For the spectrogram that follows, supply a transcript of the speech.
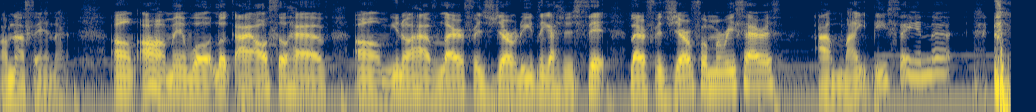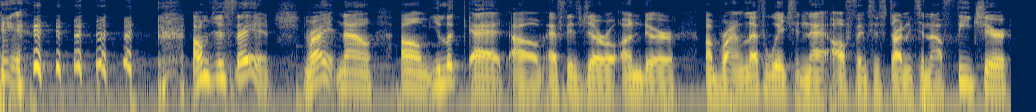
I'm not saying that. Um, oh man, well look, I also have, um, you know, I have Larry Fitzgerald. Do you think I should sit Larry Fitzgerald for Maurice Harris? I might be saying that. I'm just saying, right now, um, you look at um, at Fitzgerald under um, Byron Leftwich, and that offense is starting to now feature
